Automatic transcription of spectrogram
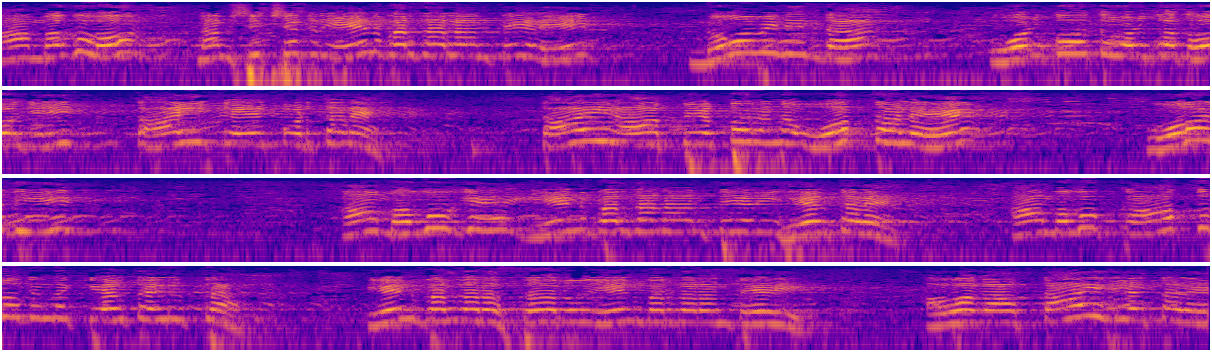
ಆ ಮಗು ನಮ್ಮ ಶಿಕ್ಷಕರು ಏನ್ ಬರ್ದಾರ ಅಂತೇಳಿ ನೋವಿನಿಂದ ಒಡ್ಕೋತ ಒಡ್ಕೋತ ಹೋಗಿ ತಾಯಿ ಕೈ ಕೊಡ್ತಾನೆ. ತಾಯಿ ಆ ಪೇಪರ್ ಅನ್ನ ಓದ್ತಾಳೆ. ಓದಿ ಆ ಮಗುಗೆ ಏನ್ ಬರ್ದಾನ ಅಂತೇಳಿ ಹೇಳ್ತಾಳೆ. ಆ ಮಗು ಕಾತುರದಿಂದ ಕೇಳ್ತಾ ಇರುತ್ತ. ಏನ್ ಬರ್ದಾರ ಸರ್ ಏನ್ ಬರ್ದಾರ ಅಂತ ಹೇಳಿ. ಅವಾಗ ಆ ತಾಯಿ ಹೇಳ್ತಾಳೆ,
